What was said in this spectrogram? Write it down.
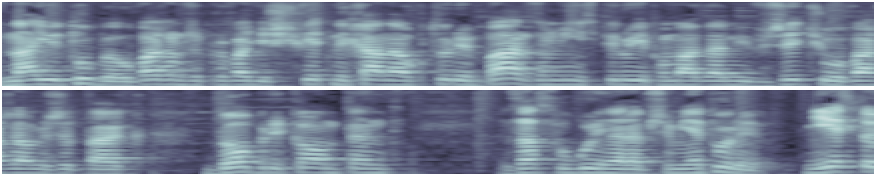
Na YouTube uważam, że prowadzisz świetny kanał, który bardzo mnie inspiruje, pomaga mi w życiu. Uważam, że tak dobry content zasługuje na lepsze miniatury. Nie jest to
